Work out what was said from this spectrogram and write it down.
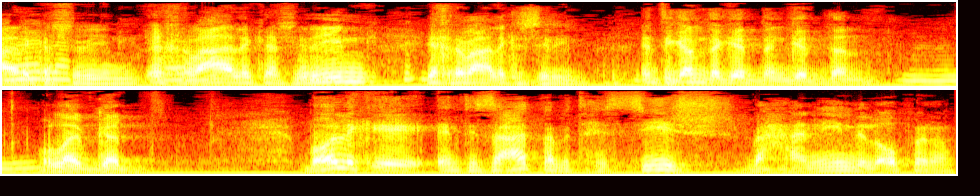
عقلك يا شيرين يخرب عقلك يا شيرين يخرب عقلك يا شيرين أنت جامدة جدا جدا. والله بجد. بقول لك إيه أنت ساعات ما بتحسيش بحنين للأوبرا؟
